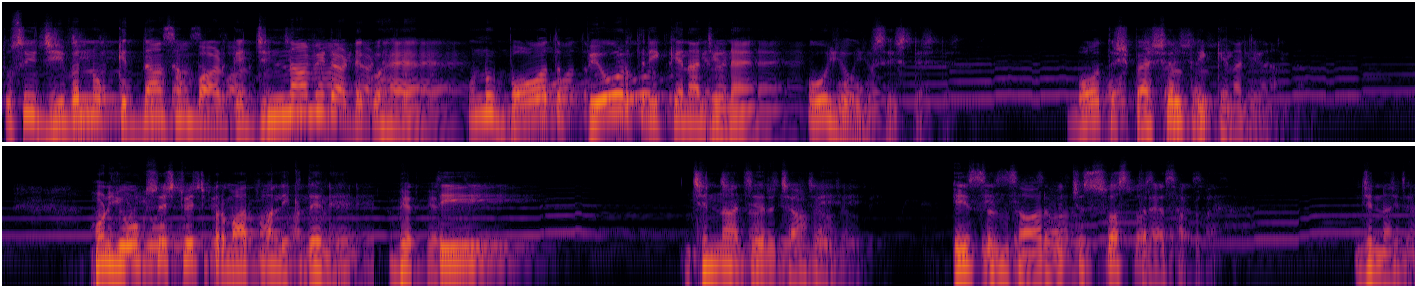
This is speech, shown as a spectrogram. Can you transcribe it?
ਤੁਸੀਂ ਜੀਵਨ ਨੂੰ ਕਿੱਦਾਂ ਸੰਭਾਲ ਕੇ ਜਿੰਨਾ ਵੀ ਤੁਹਾਡੇ ਕੋਲ ਹੈ, ਉਹਨੂੰ ਬਹੁਤ ਪਿਓਰ ਤਰੀਕੇ ਨਾਲ ਜੀਣਾ ਹੈ। ਉਹ ਯੋਗ ਸਿਸਟ ਹੈ। ਬਹੁਤ ਸਪੈਸ਼ਲ ਤਰੀਕੇ ਨਾਲ ਜੀਣਾ। ਹੁਣ ਯੋਗ ਸਿਸਟ ਵਿੱਚ ਪ੍ਰਮਾਤਮਾ ਲਿਖਦੇ ਨੇ, ਵਿਅਕਤੀ ਜਿੰਨਾ ਚਿਰ ਚਾਹਵੇ ਇਸ ਸੰਸਾਰ ਵਿੱਚ ਸਵਸਥ ਰਹਿ ਸਕਦਾ ਹੈ। ਜਿੰਨਾ ਚਿਰ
